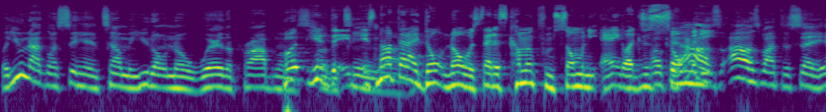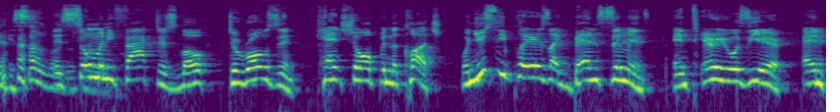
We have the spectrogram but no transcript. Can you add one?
but you're not gonna sit here and tell me you don't know where the problem. But here, of the it's not that. I don't know. It's that it's coming from so many angles. Like there's Okay, so I many. was, I was about to say. It's, about it's to so say. many factors, Lo. DeRozan can't show up in the clutch. When you see players like Ben Simmons and Terry Rozier and,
